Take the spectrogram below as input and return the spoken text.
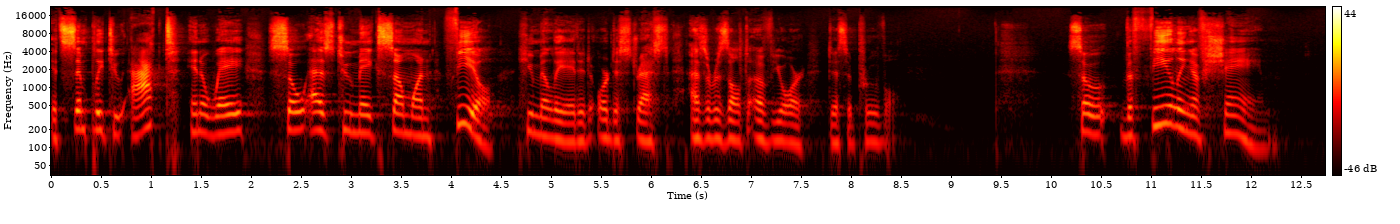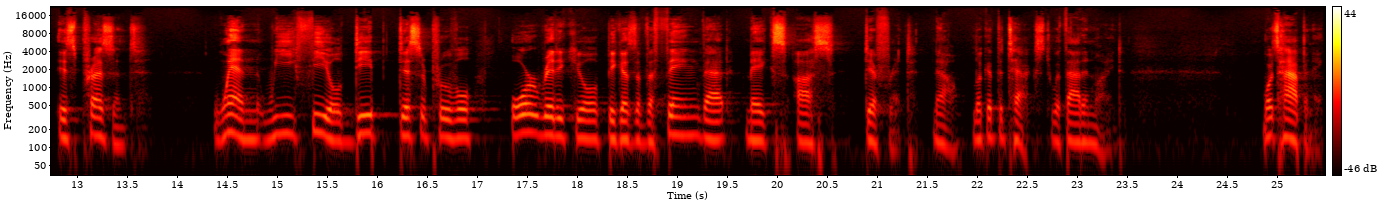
it's simply to act in a way so as to make someone feel humiliated or distressed as a result of your disapproval. So the feeling of shame is present when we feel deep disapproval or ridicule because of the thing that makes us different. Now, look at the text with that in mind. What's happening?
